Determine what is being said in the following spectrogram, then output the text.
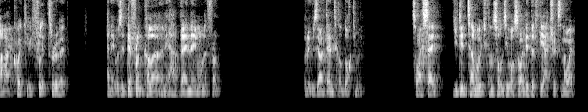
and I quickly flipped through it, and it was a different color and it had their name on the front. But it was the identical document. So I said, You didn't tell me which consultancy was. So I did the theatrics and I went,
